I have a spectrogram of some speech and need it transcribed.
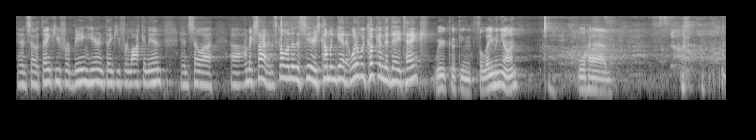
and so thank you for being here and thank you for locking in. And so uh, uh, I'm excited. Let's go on in the series. Come and get it. What are we cooking today, Tank? We're cooking filet mignon. We'll have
